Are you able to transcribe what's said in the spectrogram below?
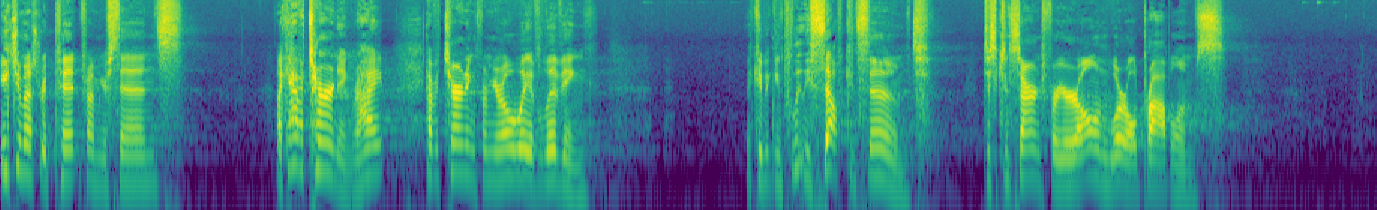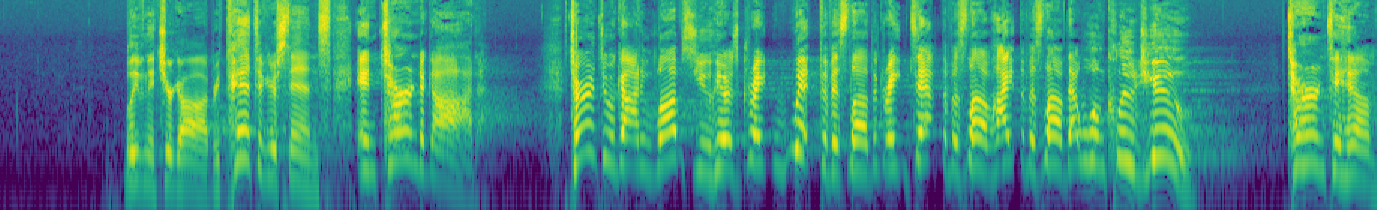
each of must repent from your sins, Like have a turning, right? Have a turning from your old way of living that can be completely self consumed, just concerned for your own world problems. Believing that you're God. Repent of your sins and turn to God. Turn to a God who loves you, who has great width of his love, the great depth of his love, height of his love. That will include you. Turn to him.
